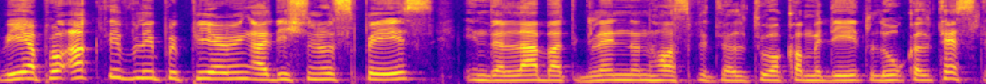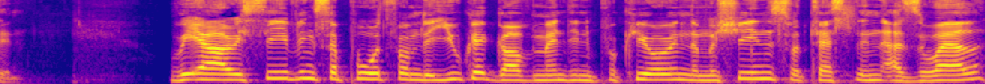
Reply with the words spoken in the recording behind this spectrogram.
We are proactively preparing additional space in the lab at Glendon Hospital to accommodate local testing. We are receiving support from the UK government in procuring the machines for testing as well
